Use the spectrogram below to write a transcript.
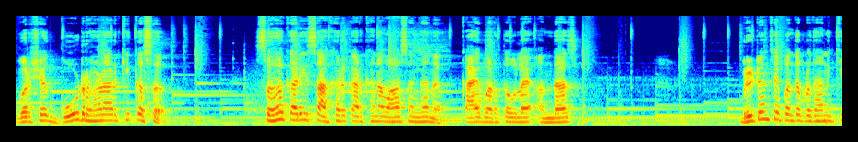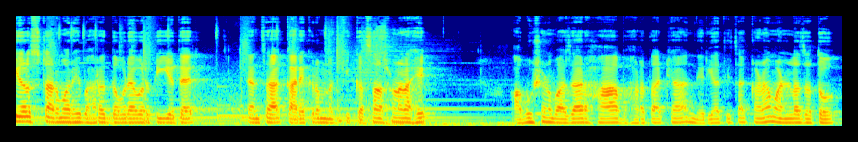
वर्ष गोड राहणार की कसं? सहकारी साखर कारखाना महासंघानं काय वर्तवलाय अंदाज? ब्रिटनचे पंतप्रधान केअर स्टारमर हे भारत दौऱ्यावरती येत आहेत. त्यांचा कार्यक्रम नक्की कसा असणार आहे? आभूषण बाजार हा भारताच्या निर्यातीचा कणा मानला जातो.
